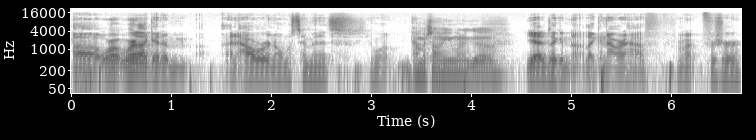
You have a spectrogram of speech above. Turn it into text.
Uh, we're, we're like at a, an hour and almost ten minutes. You want? How much longer you want to go? Yeah, it's like an, like an hour and a half for, for sure.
